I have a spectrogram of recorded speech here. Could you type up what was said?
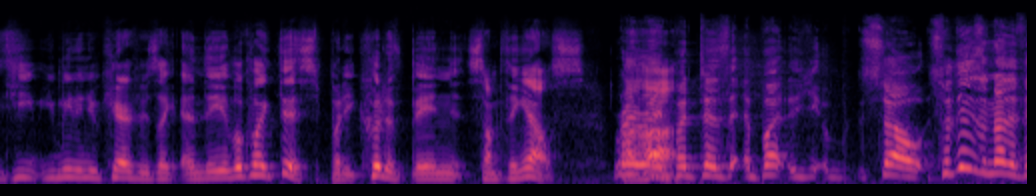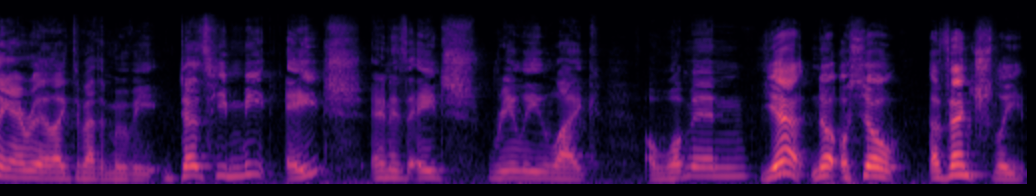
he, you meet a new character, he's like, and they look like this, but he could have been something else. Right, Aha. right. But does but so so this is another thing I really liked about the movie. Does he meet H and is H really like a woman? Yeah, no. So eventually,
